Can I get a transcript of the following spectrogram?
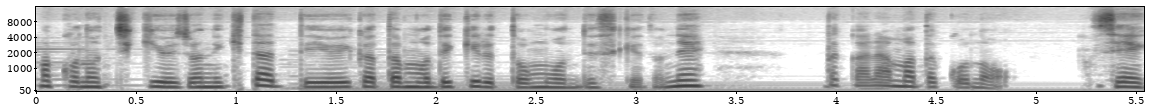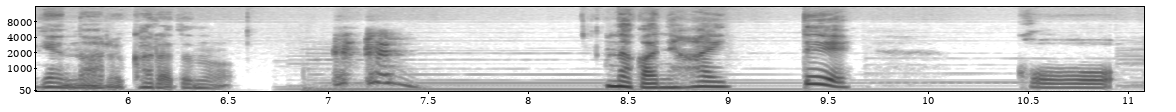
まあ、この地球上に来たっていう言い方もできると思うんですけどね。だからまたこの制限のある体の中に入ってこう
